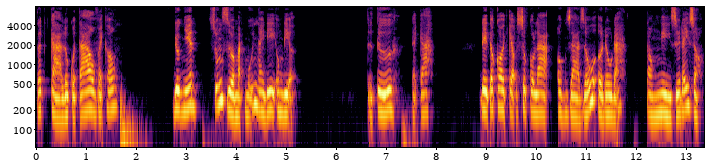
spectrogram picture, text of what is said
Tất cả là của tao, phải không? Đương nhiên, xuống rửa mặt mũi ngay đi ông địa. Từ từ, đại ca. Để tao coi kẹo sô-cô-la ông già giấu ở đâu đã. Tao nghỉ dưới đáy giỏ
